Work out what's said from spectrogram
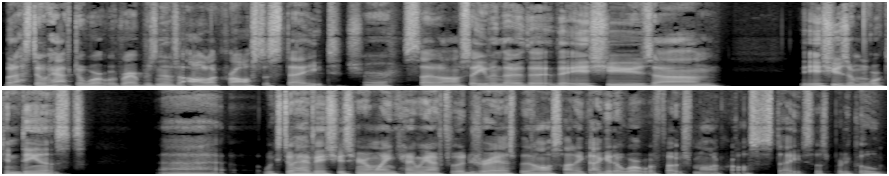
but I still have to work with representatives all across the state. Sure. So um, so even though the the issues um the issues are more condensed. Uh, we still have issues here in Wayne County we have to address, but then also I, get to work with folks from all across the state, so it's pretty cool.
